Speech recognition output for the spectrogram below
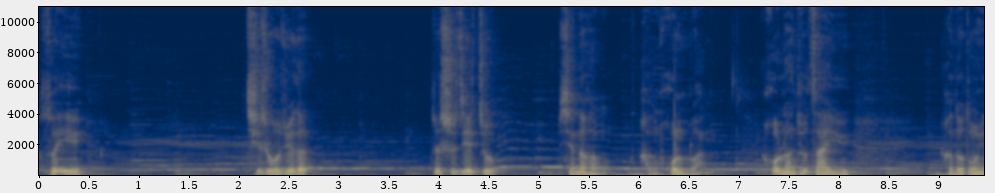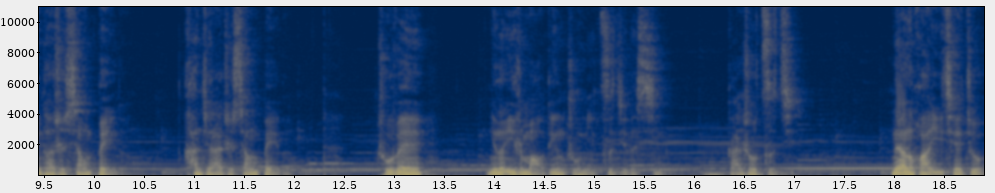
所以，其实我觉得。这世界就显得很很混乱，混乱就在于很多东西它是相悖的，看起来是相悖的。除非你能一直铆定住你自己的心，感受自己，那样的话一切就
